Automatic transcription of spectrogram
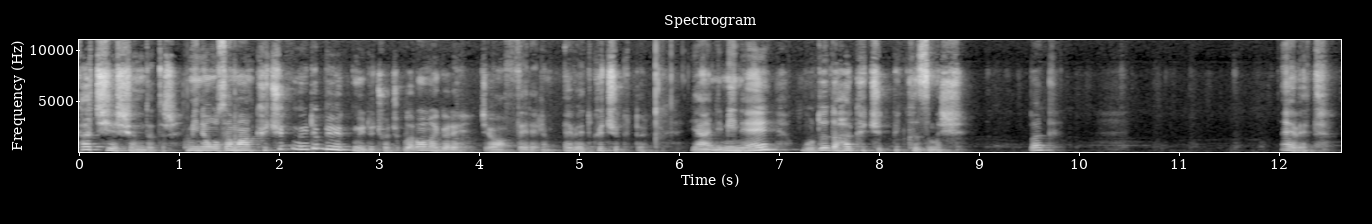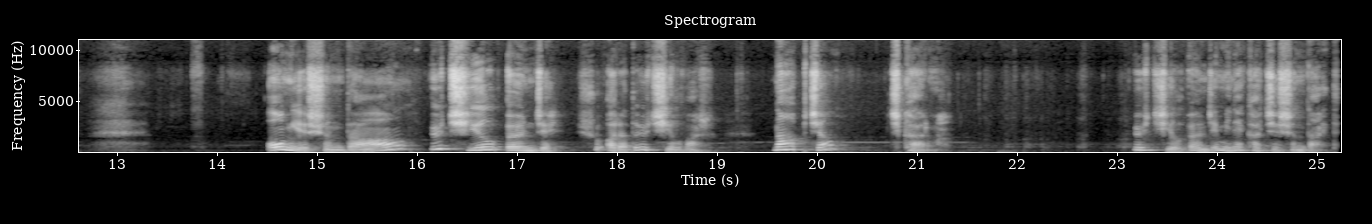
kaç yaşındadır? Mine o zaman küçük müydü, büyük müydü çocuklar? Ona göre cevap verelim. Evet, küçüktü. Yani Mine burada daha küçük bir kızmış. Bak. Evet. 10 yaşında 3 yıl önce. Şu arada 3 yıl var. Ne yapacağım? Çıkarma. 3 yıl önce Mine kaç yaşındaydı?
